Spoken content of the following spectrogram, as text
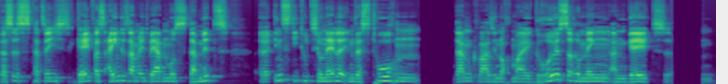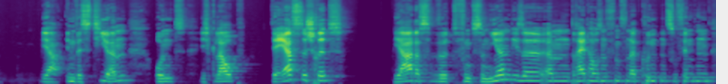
Das ist tatsächlich Geld, was eingesammelt werden muss, damit äh, institutionelle Investoren dann quasi nochmal größere Mengen an Geld ja, investieren. Und ich glaube, der erste Schritt, ja, das wird funktionieren, diese ähm, 3500 Kunden zu finden,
